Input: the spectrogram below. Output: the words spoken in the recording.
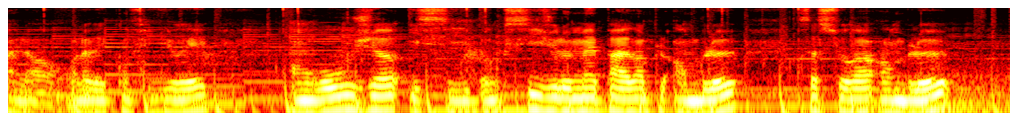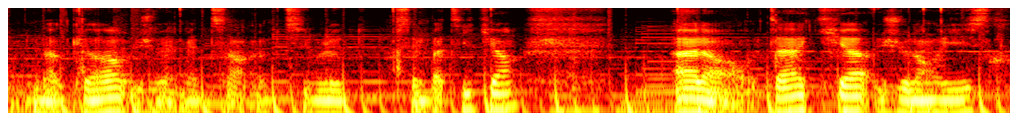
Alors, on l'avait configuré en rouge ici. Donc, si je le mets par exemple en bleu, ça sera en bleu. D'accord, je vais mettre ça un petit bleu sympathique. Alors, tac, je l'enregistre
